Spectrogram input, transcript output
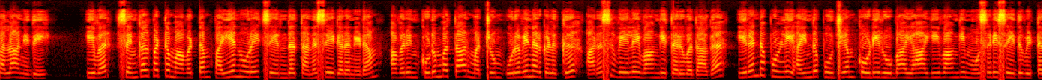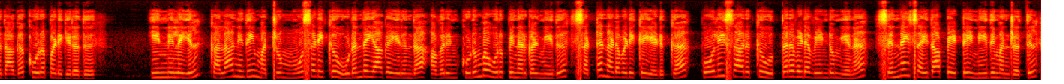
கலாநிதி. இவர் செங்கல்பட்டு மாவட்டம் பையனூரைச் சேர்ந்த தனசேகரனிடம் அவரின் குடும்பத்தார் மற்றும் உறவினர்களுக்கு அரசு வேலை வாங்கி தருவதாக இரண்டு புள்ளி ஐந்து பூஜ்ஜியம் கோடி ரூபாய் ஆகி வாங்கி மோசடி செய்து விட்டதாக கூறப்படுகிறது. இந்நிலையில் கலாநிதி மற்றும் மோசடிக்கு உடந்தையாக இருந்த அவரின் குடும்ப உறுப்பினர்கள் மீது சட்ட நடவடிக்கை எடுக்க போலீசாருக்கு உத்தரவிட வேண்டும் என சென்னை சைதாப்பேட்டை நீதிமன்றத்தில்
